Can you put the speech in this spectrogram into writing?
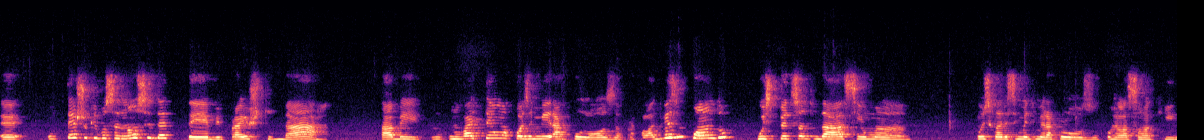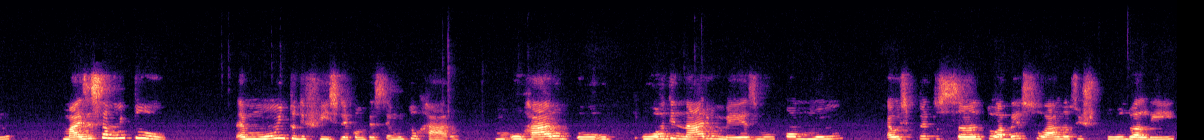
É, o texto que você não se deteve para estudar, sabe, não vai ter uma coisa miraculosa para falar. De vez em quando, o Espírito Santo dá assim uma um esclarecimento miraculoso com relação àquilo, mas isso é muito é muito difícil de acontecer, muito raro. O raro, o, o ordinário mesmo, o comum é o Espírito Santo abençoar nosso estudo ali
